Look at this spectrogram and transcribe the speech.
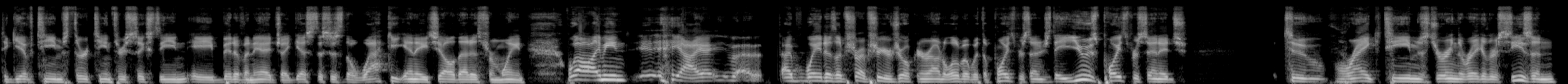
to give teams 13 through 16 a bit of an edge. I guess this is the wacky NHL that is from Wayne. Well, I mean, yeah, I, I've Wade, as I'm sure, I'm sure you're joking around a little bit with the points percentage. They use points percentage to rank teams during the regular season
